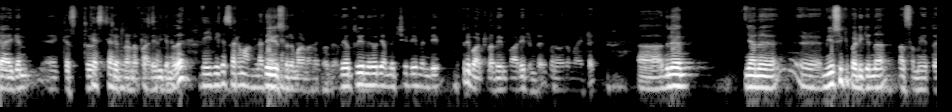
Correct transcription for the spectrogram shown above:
ഗായകൻ ഗസ്റ്റ് ചേട്ടനാണ് പാടിയിരിക്കുന്നത്. ദൈവിക സ്വരമാണല്ലോ ദൈവിക സ്വരമാണ് അദ്ദേഹം ഒത്തിരി നിരവധി അമ്മച്ചിയുടെയും എന്റെയും ഒത്തിരി പാട്ടുകൾ അദ്ദേഹം പാടിയിട്ടുണ്ട് മനോഹരമായിട്ട്. അതിൽ അതിൽ ഞാൻ മ്യൂസിക് പഠിക്കുന്ന ആ സമയത്ത്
